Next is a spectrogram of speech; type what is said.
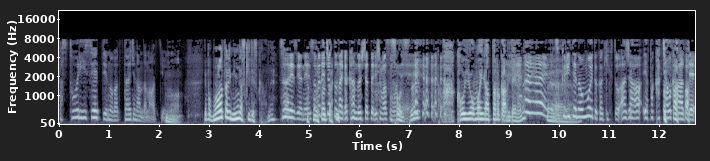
ぱストーリー性っていうのが大事なんだなっていうのは、うん。やっぱ物語みんな好きですからね。そうですよね。そこでちょっとなんか感動しちゃったりしますもんね。そうですね。ああ、こういう思いがあったのか、みたいなね。はいはい、ええ。作り手の思いとか聞くとあじゃあやっぱ買っちゃおうかなって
